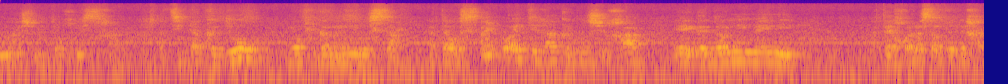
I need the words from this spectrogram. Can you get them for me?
ממש מתוך משחק. רצית כדור? יופי, גם אני עושה. אתה עושה, אוי, תראה, הכדור שלך אה, גדול ממני. אתה יכול לעשות עוד אחד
